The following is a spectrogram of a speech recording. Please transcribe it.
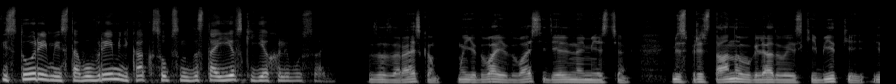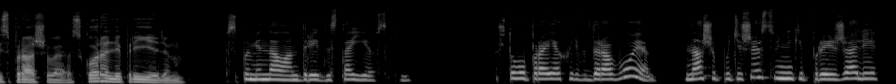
историями из того времени, как, собственно, Достоевский ехали в усадьбу. За Зарайском мы едва-едва сидели на месте, беспрестанно выглядывая из кибитки и спрашивая, скоро ли приедем. Вспоминал Андрей Достоевский. Чтобы проехать в Доровое, наши путешественники проезжали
